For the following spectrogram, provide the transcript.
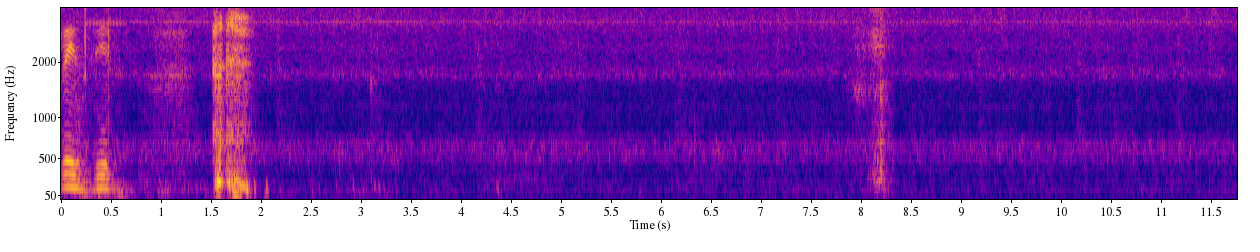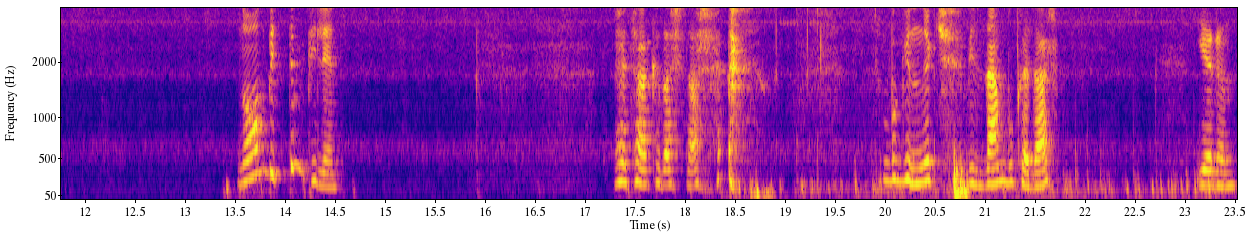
Rezil. Ne oldu bitti mi pilin? Evet arkadaşlar. Bugünlük bizden bu kadar. Yarın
